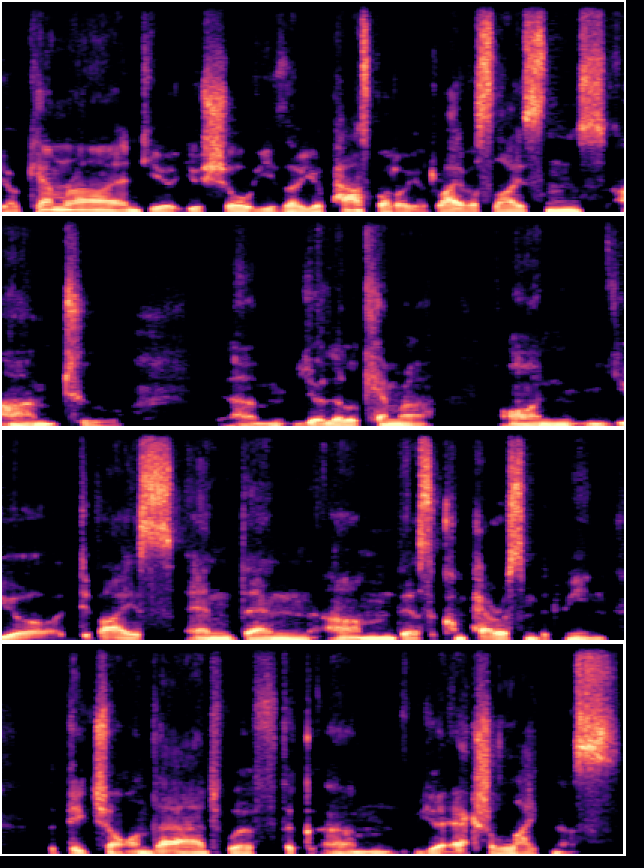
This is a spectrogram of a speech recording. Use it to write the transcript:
your camera and you, you show either your passport or your driver's license um, to um, your little camera on your device, and then um, there's a comparison between the picture on that with the, um, your actual likeness.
